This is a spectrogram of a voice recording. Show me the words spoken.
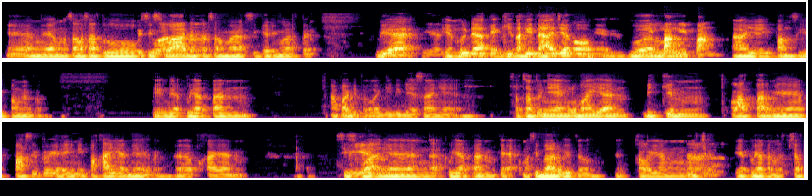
Ya, yang yang salah satu Siswa, siswa, dekat sama si Gading Martin. Dia Iya. ya udah kayak kita-kita aja ngomongnya. Gua Ipang lu- Ipang. Ah ya Ipang sih Ipang itu. Kayak nggak kelihatan apa gitu lagi di desanya. Satu-satunya yang lumayan bikin latarnya pas itu ya ini pakaiannya gitu. Eh, pakaian siswanya nggak kelihatan kayak masih baru gitu. Kalau yang Ah. lecek ya kelihatan lecek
